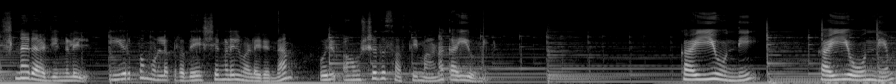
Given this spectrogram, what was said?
ഉഷ്ണരാജ്യങ്ങളിൽ ഈർപ്പമുള്ള പ്രദേശങ്ങളിൽ വളരുന്ന ഒരു ഔഷധ സസ്യമാണ് കയ്യൂന്നി. കയ്യൂന്നി കയ്യോന്യം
